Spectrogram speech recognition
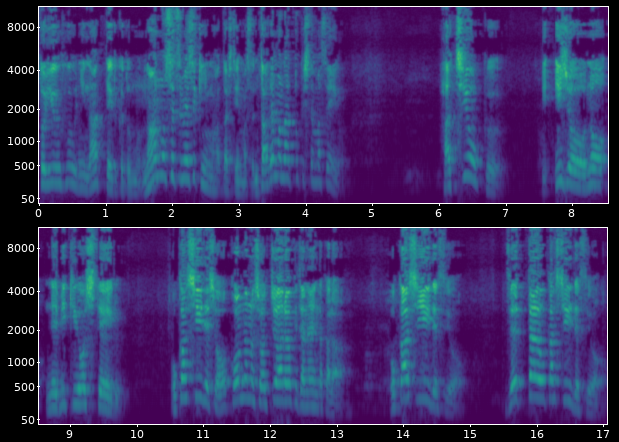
というふうになっているけども、何の説明責任も果たしていません。誰も納得してませんよ。8億以上の値引きをしている。おかしいでしょ？こんなのしょっちゅうあるわけじゃないんだから。おかしいですよ。絶対おかしいですよ。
